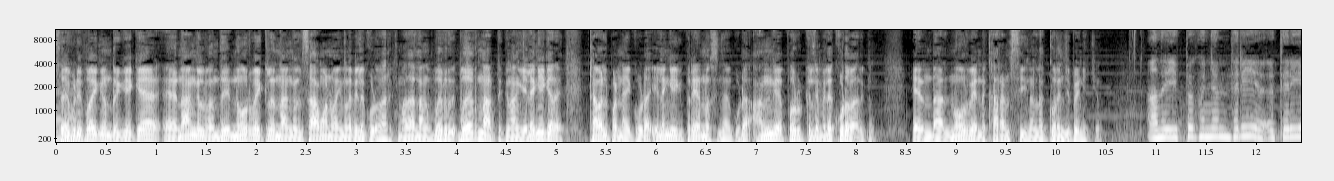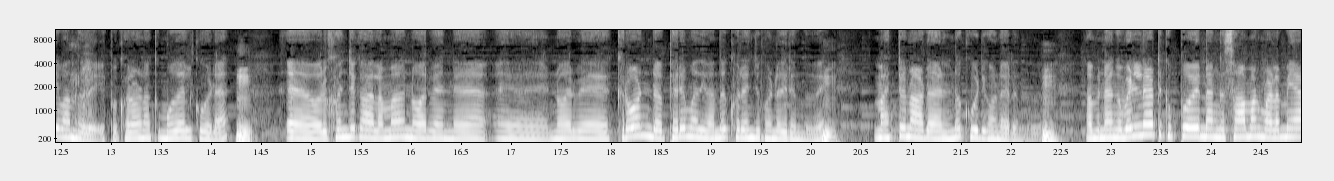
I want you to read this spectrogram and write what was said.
ஸோ இப்படி போய்க்கொண்டு கேட்க நாங்கள் வந்து நோர்வேக்கில் நாங்கள் சாமான் வாங்கினா விலை கூடவா இருக்கும். அதாவது நாங்கள் வேறு வேறு நாட்டுக்கு நாங்கள் இலங்கைக்கு ட்ராவல் பண்ண கூட இலங்கைக்கு பிரயாணம் செஞ்சால் கூட அங்கே பொருட்கள் விலை கூடவா இருக்கும். ஏனென்றால் நோர்வே கரன்சி நல்லா குறைஞ்சு போய் அது இப்ப கொஞ்சம் தெரிய தெரிய வந்தது. இப்ப கொரோனாக்கு முதல் கூட ஒரு கொஞ்ச காலமா நோர்வேண்ட அஹ், நோர்வே குரோண்ட பெருமதி வந்து குறைஞ்சு கொண்டு இருந்தது. மற்ற நாடுகள்னு கூடி கொண்டு இருந்தது. அப்ப நாங்க வெளிநாட்டுக்கு போய் நாங்க சாமான் வளமையா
